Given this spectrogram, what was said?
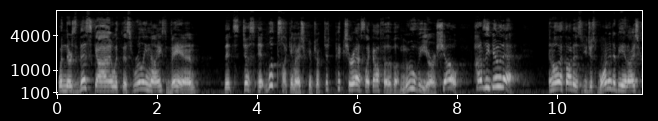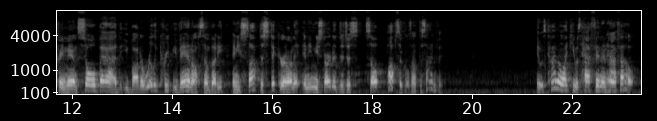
when there's this guy with this really nice van that's just, it looks like an ice cream truck, just picturesque, like off of a movie or a show? How does he do that? And all I thought is you just wanted to be an ice cream man so bad that you bought a really creepy van off somebody and you slapped a sticker on it and then you started to just sell popsicles out the side of it. It was kind of like he was half in and half out.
